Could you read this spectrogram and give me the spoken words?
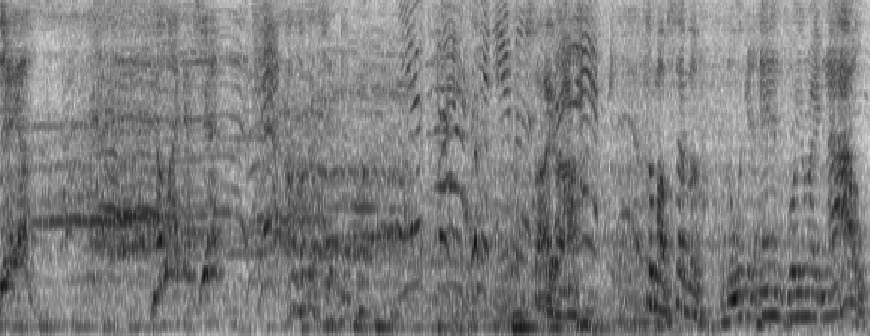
see you. You like that shit? Yeah. I love that shit. Yes, son, shit, Amber. All right, Asses. Some of seven with a wicked hand for you right now.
